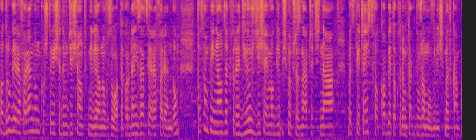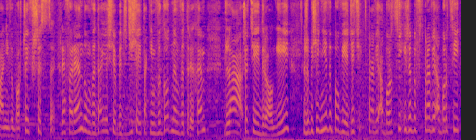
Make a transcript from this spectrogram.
Po drugie, referendum kosztuje 70 milionów złotych. Organizacja referendum to są pieniądze, które już dzisiaj moglibyśmy przeznaczyć na bezpieczeństwo kobiet, o którym tak dużo mówiliśmy w kampanii wyborczej. Wszyscy. Referendum wydaje się być dzisiaj takim wygodnym wytrychem dla trzeciej drogi, żeby się nie wypowiedzieć w sprawie aborcji i żeby w sprawie aborcji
